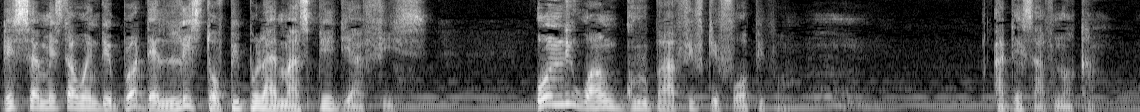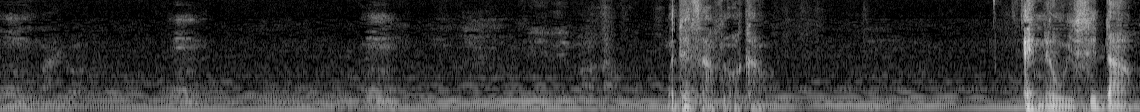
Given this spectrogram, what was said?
This semester, when they brought the list of people I must pay their fees, only one group are 54 people. Others have not come. Others have not come. And then we sit down.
